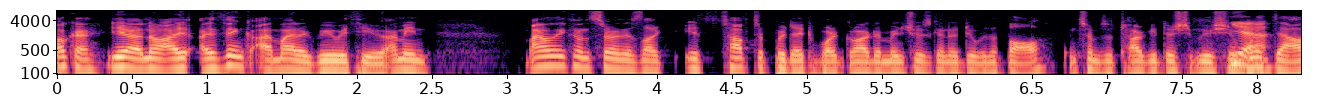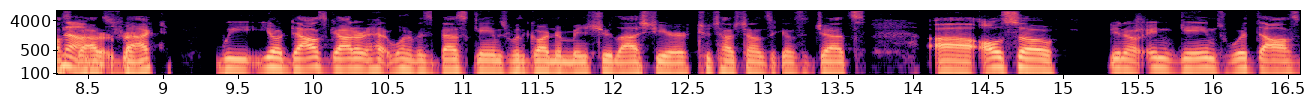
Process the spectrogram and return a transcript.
Okay. Yeah, no, I, I think I might agree with you. I mean, my only concern is like it's tough to predict what Gardner Minshew is going to do with the ball in terms of target distribution yeah, with Dallas no, Goedert back. We, you know, Dallas Goedert had one of his best games with Gardner Minshew last year, two touchdowns against the Jets. Uh, also, you know, in games with Dallas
